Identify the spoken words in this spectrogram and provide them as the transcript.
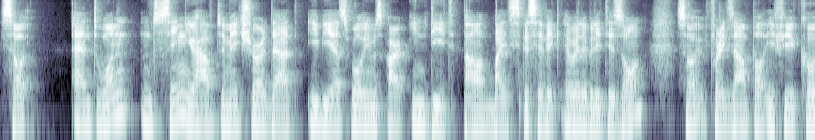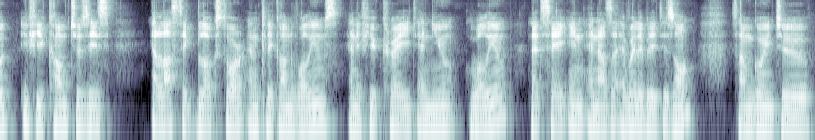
So And one thing you have to make sure that EBS volumes are indeed bound by specific availability zone. So for example, if you code, if you come to this elastic block store and click on volumes, and if you create a new volume, let's say in another availability zone. So I'm going to,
